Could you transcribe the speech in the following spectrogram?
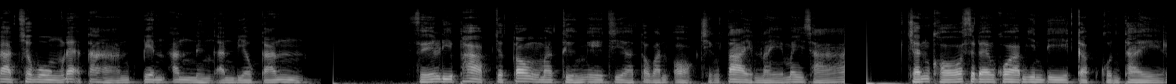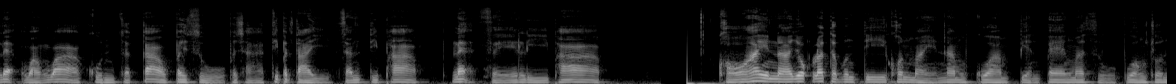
ราชวงศ์และทหารเป็นอันหนึ่งอันเดียวกัน เสรีภาพจะต้องมาถึงเอเชียตะวันออกเฉียงใต้ในไม่ช้า ฉันขอแสดงความยินดีกับคนไทย และหวังว่าคุณจะก้าวไปสู่ประชาธิปไตย สันติภาพ และเสรีภาพ ขอให้นายกรัฐมนตรีคนใหม่นำความเปลี่ยนแปลงมาสู่ปวงชน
